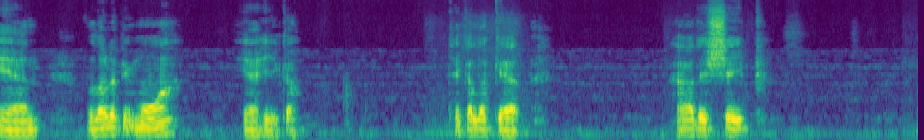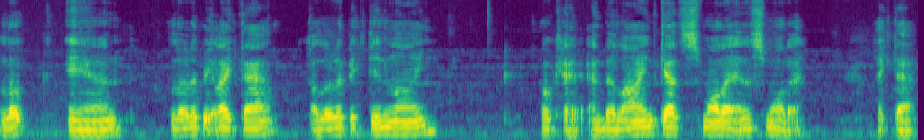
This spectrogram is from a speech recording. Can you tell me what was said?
And a little bit more. Yeah here you go. Take a look at how the shape look. And a little bit like that. A little bit thin line. Okay and the line gets smaller and smaller. Like that.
